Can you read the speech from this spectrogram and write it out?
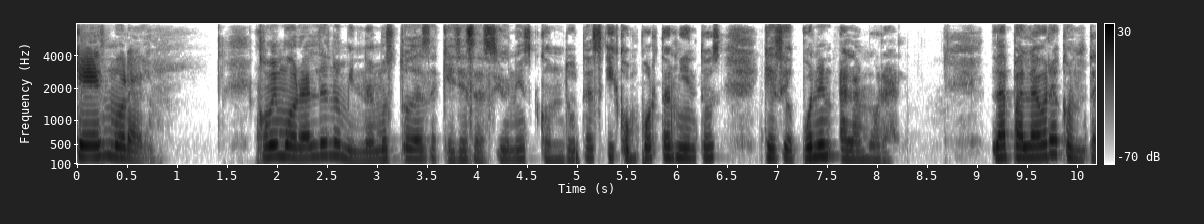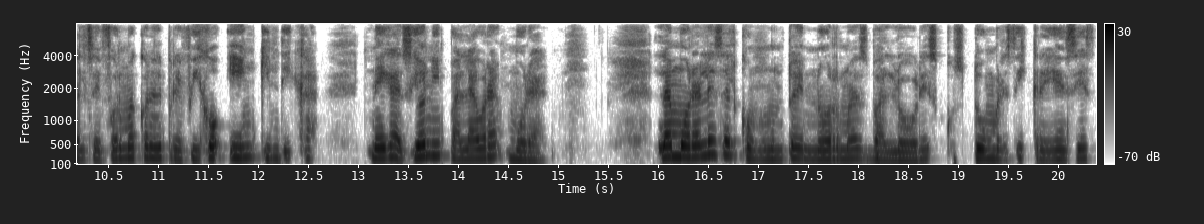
¿Qué es moral? Como moral denominamos todas aquellas acciones, conductas y comportamientos que se oponen a la moral. La palabra con tal se forma con el prefijo in que indica negación y palabra moral. La moral es el conjunto de normas, valores, costumbres y creencias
